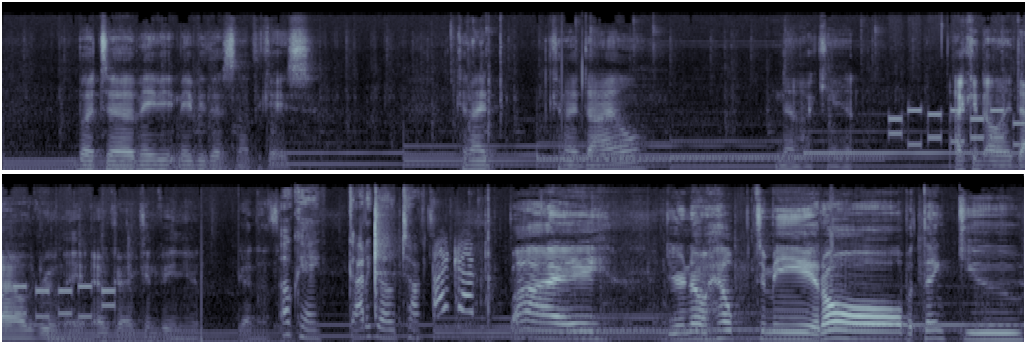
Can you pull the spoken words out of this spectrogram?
But uh, maybe maybe that's not the case. Can I can I dial? No, I can't. I can only dial the roommate. Okay, convenient. Got nothing. Okay, gotta go. Talk to Bye, Captain. Bye. You're no help to me at all, but thank you.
